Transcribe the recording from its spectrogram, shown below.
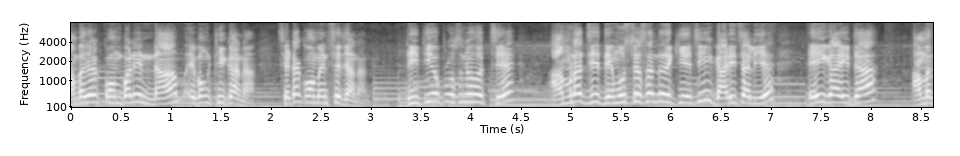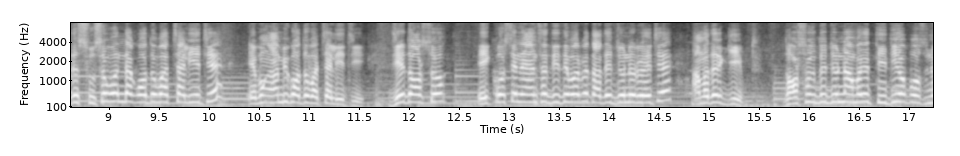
আমাদের কোম্পানির নাম এবং ঠিকানা সেটা কমেন্টসে জানান দ্বিতীয় প্রশ্ন হচ্ছে আমরা যে ডেমোস্ট্রেশনটা দেখিয়েছি, গাড়ি চালিয়ে, এই গাড়িটা আমাদের সুশোভনদা কতবার চালিয়েছে এবং আমি কতবার চালিয়েছি? যে দর্শক এই কোশ্চেনের অ্যান্সার দিতে পারবে, তাদের জন্য রয়েছে আমাদের গিফট দর্শকদের জন্য আমাদের তৃতীয় প্রশ্ন,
